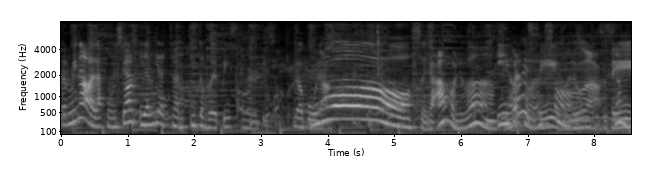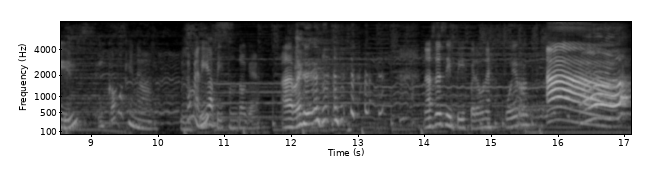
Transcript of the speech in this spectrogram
terminaba la función y había charquitos de pis en el piso. Locura. ¡Wow! ¿Será, boluda? Y para mí ¿Cierto sí, eso? boluda, ¿Se hacían sí. pis? ¿Y cómo que no? Yo ¿Los me haría pis? un toque. Arre. No sé si pis, pero un squirt. ¡Ah!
